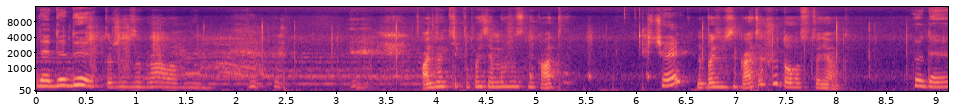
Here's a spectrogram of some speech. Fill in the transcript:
Де, де, де? Ти вже забрала, блін. А ну, типу, потім можна зникати? Що? Ну, потім зникати, якщо довго стояти. Ну да.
